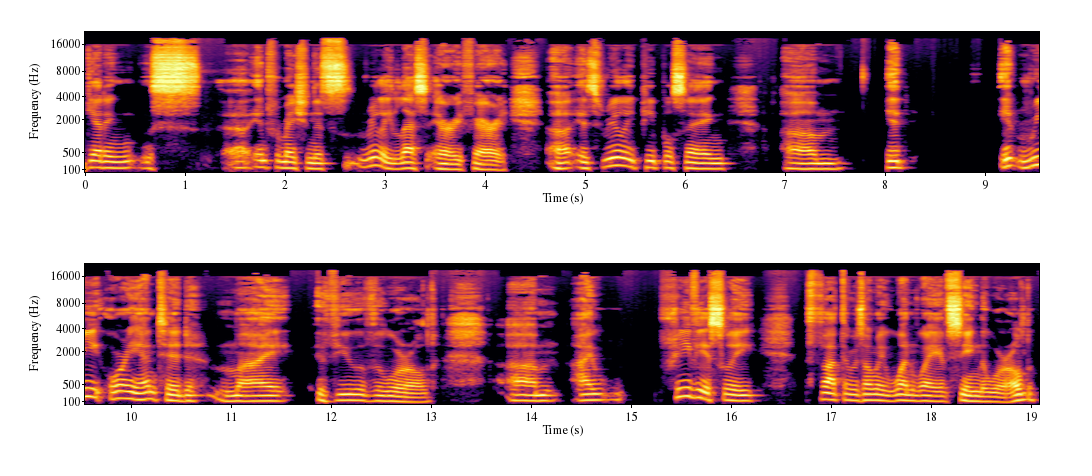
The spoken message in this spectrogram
getting uh, information that's really less airy fairy. Uh, it's really people saying um, it it reoriented my view of the world. Um, I previously thought there was only one way of seeing the world.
